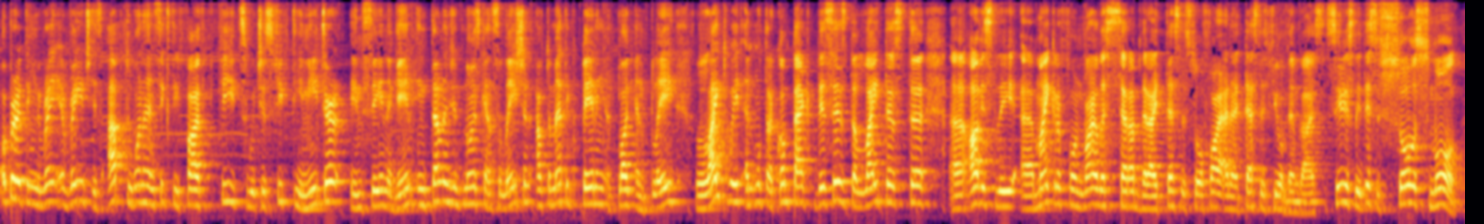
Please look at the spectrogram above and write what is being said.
Operating range is up to 165 feet, which is 50 meter. Insane again. Intelligent noise cancellation, automatic pairing and plug and play, lightweight and ultra compact. This is the lightest, uh, obviously, uh, microphone wireless setup that I tested so far, and I tested a few of them, guys. Seriously, this is so small.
